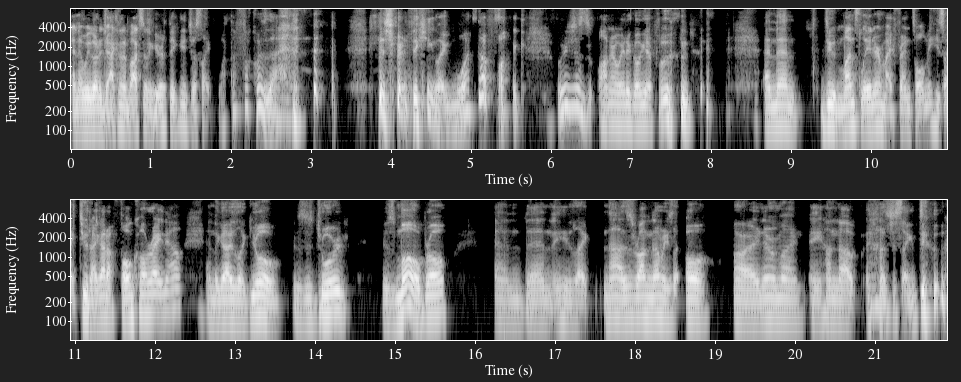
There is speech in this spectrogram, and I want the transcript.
And then we go to Jack in the Box, and you're thinking just like, what the fuck was that? you start thinking like, what the fuck? We're just on our way to go get food. and then, dude, months later, my friend told me he's like, dude, I got a phone call right now, and the guy's like, yo, is this George? Is Mo, bro? And then he's like, nah, this is the wrong number. He's like, oh, all right, never mind. And he hung up. And I was just like, dude,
